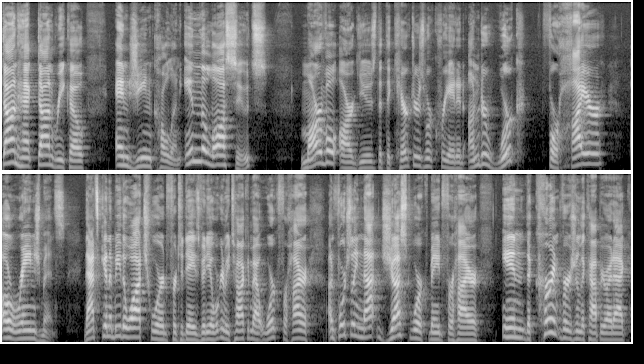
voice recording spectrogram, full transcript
Don Heck, Don Rico, and Gene Colan. In the lawsuits, Marvel argues that the characters were created under work for hire arrangements. That's going to be the watchword for today's video. We're going to be talking about work for hire. Unfortunately, not just work made for hire, in the current version of the Copyright Act,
